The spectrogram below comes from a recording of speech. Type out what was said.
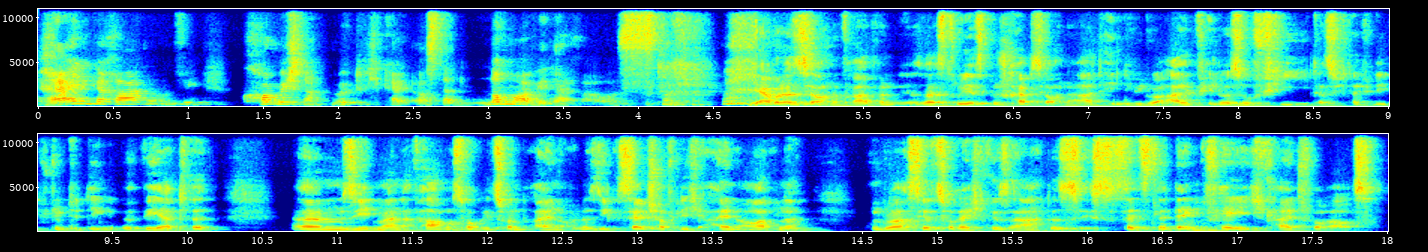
reingeraten und wie komme ich nach Möglichkeit aus der Nummer wieder raus? Ja, aber das ist ja auch eine Frage von, also was du jetzt beschreibst, ja auch eine Art Individualphilosophie, dass ich natürlich bestimmte Dinge bewerte, ähm, sie in meinen Erfahrungshorizont einordne, sie gesellschaftlich einordne. Und du hast ja zu Recht gesagt, es setzt eine Denkfähigkeit voraus.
